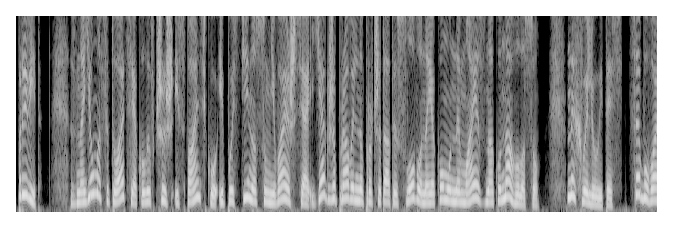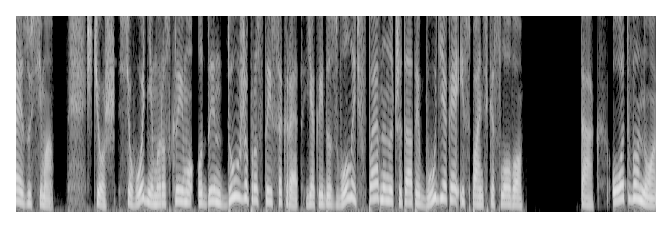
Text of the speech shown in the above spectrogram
Привіт! Знайома ситуація, коли вчиш іспанську і постійно сумніваєшся, як же правильно прочитати слово, на якому немає знаку наголосу. Не хвилюйтесь, це буває з усіма. Що ж, сьогодні ми розкриємо один дуже простий секрет, який дозволить впевнено читати будь-яке іспанське слово. Так, от воно,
